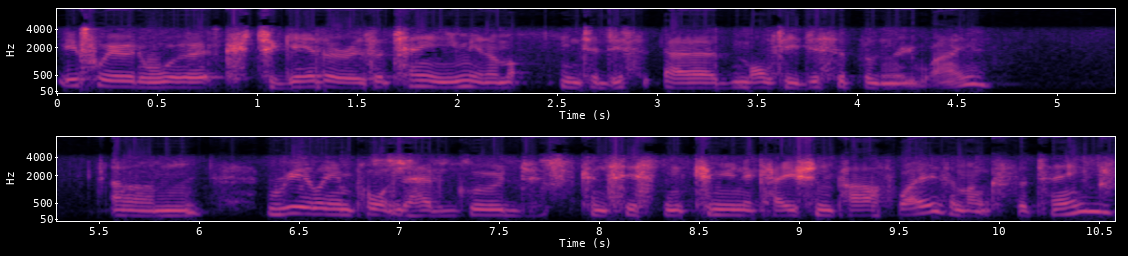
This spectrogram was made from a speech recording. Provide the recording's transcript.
If we were to work together as a team in a uh, multidisciplinary way, um, really important to have good, consistent communication pathways amongst the team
